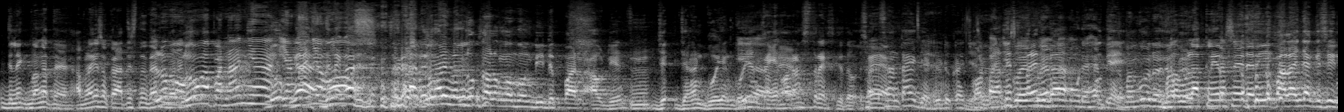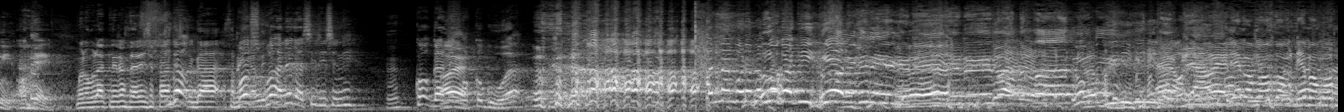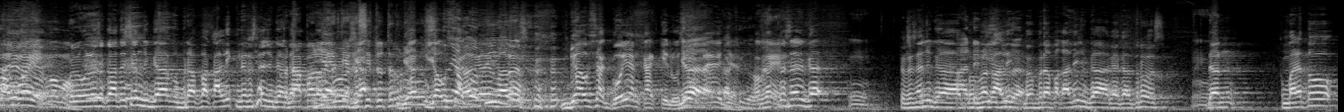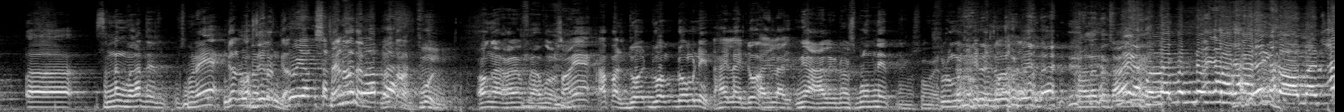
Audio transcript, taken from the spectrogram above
jelek banget ya. Apalagi Socrates tuh kan. Lo baru- ngomong apa nanya? Lu- Yang Nggak, nanya jelek host. Socrates kemarin bagus. Lu kalau ngomong di depan audiens, j- jangan goyang-goyang Iya. kayak orang stres gitu. Iya. Santai aja, duduk aja. Gue kemarin gue juga- udah happy. Gua udah Bola-bola clearance-nya dari Kepalanya ke sini. Oke. bola-bola clearance dari Socrates Enggak, juga sering bos, kali. gua ada gak sih di sini? Kok gak iya. nengok ke gua? Tenang, gua udah mau gak gigi. Gini, gini, gini, gini, teman. Eh, udah, weh, dia mau ngomong, dia mau ngomong, Ayo, weh. ayo, ngomong. Bola-bola Socrates kan juga beberapa kali clearance-nya juga Kenapa lihat dia ke situ terus? Nggak nggak Itu usah yang gua bingung. nggak usah goyang kaki lu, Iya, santai aja. Oke. Terusnya juga, terusnya juga Ada beberapa dia kali, juga. beberapa kali juga gagal terus. Dan kemarin tuh eh, seneng banget ya sebenarnya. Enggak lu nonton enggak? Lu yang Saya seneng apa? nonton, full. Oh enggak, enggak full. Soalnya Apa? Dua, dua, dua menit, highlight doang. Highlight. enggak, ada udah 10 menit. 10 menit. 10 menit. Kalau sebenarnya- kalau menit Makasih komen.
